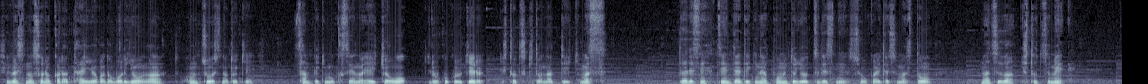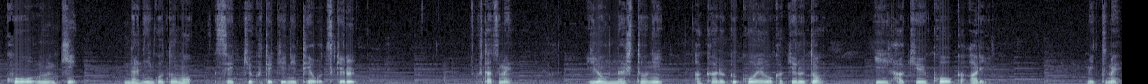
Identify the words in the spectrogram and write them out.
東の空から太陽が昇るような本調子の時3匹木星の影響を色濃く受ける一月となっていきます。ではですね全体的なポイント4つですね紹介いたしますとまずは1つ目幸運期何事も積極的に手をつける。2つ目いろんな人に明るく声をかけるといい波及効果あり。3つ目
